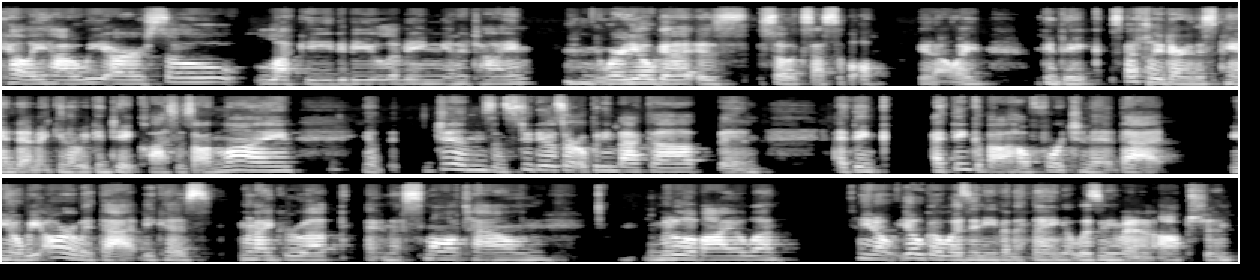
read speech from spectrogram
Kelly, how we are so lucky to be living in a time where yoga is so accessible. You know, I we can take, especially during this pandemic, you know, we can take classes online, you know, the gyms and studios are opening back up. And I think I think about how fortunate that, you know, we are with that because when I grew up in a small town, the middle of Iowa, you know, yoga wasn't even a thing. It wasn't even an option.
